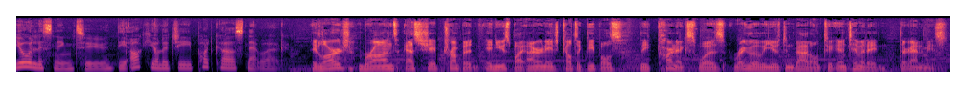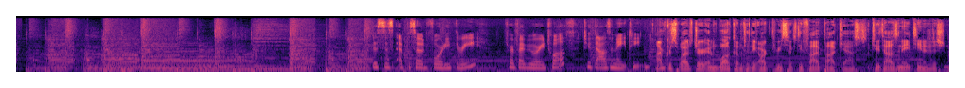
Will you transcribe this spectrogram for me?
You're listening to the Archaeology Podcast Network. A large bronze S shaped trumpet in use by Iron Age Celtic peoples, the carnyx was regularly used in battle to intimidate their enemies. This is episode 43 for February 12th, 2018. I'm Chris Webster, and welcome to the ARC 365 Podcast, 2018 edition.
